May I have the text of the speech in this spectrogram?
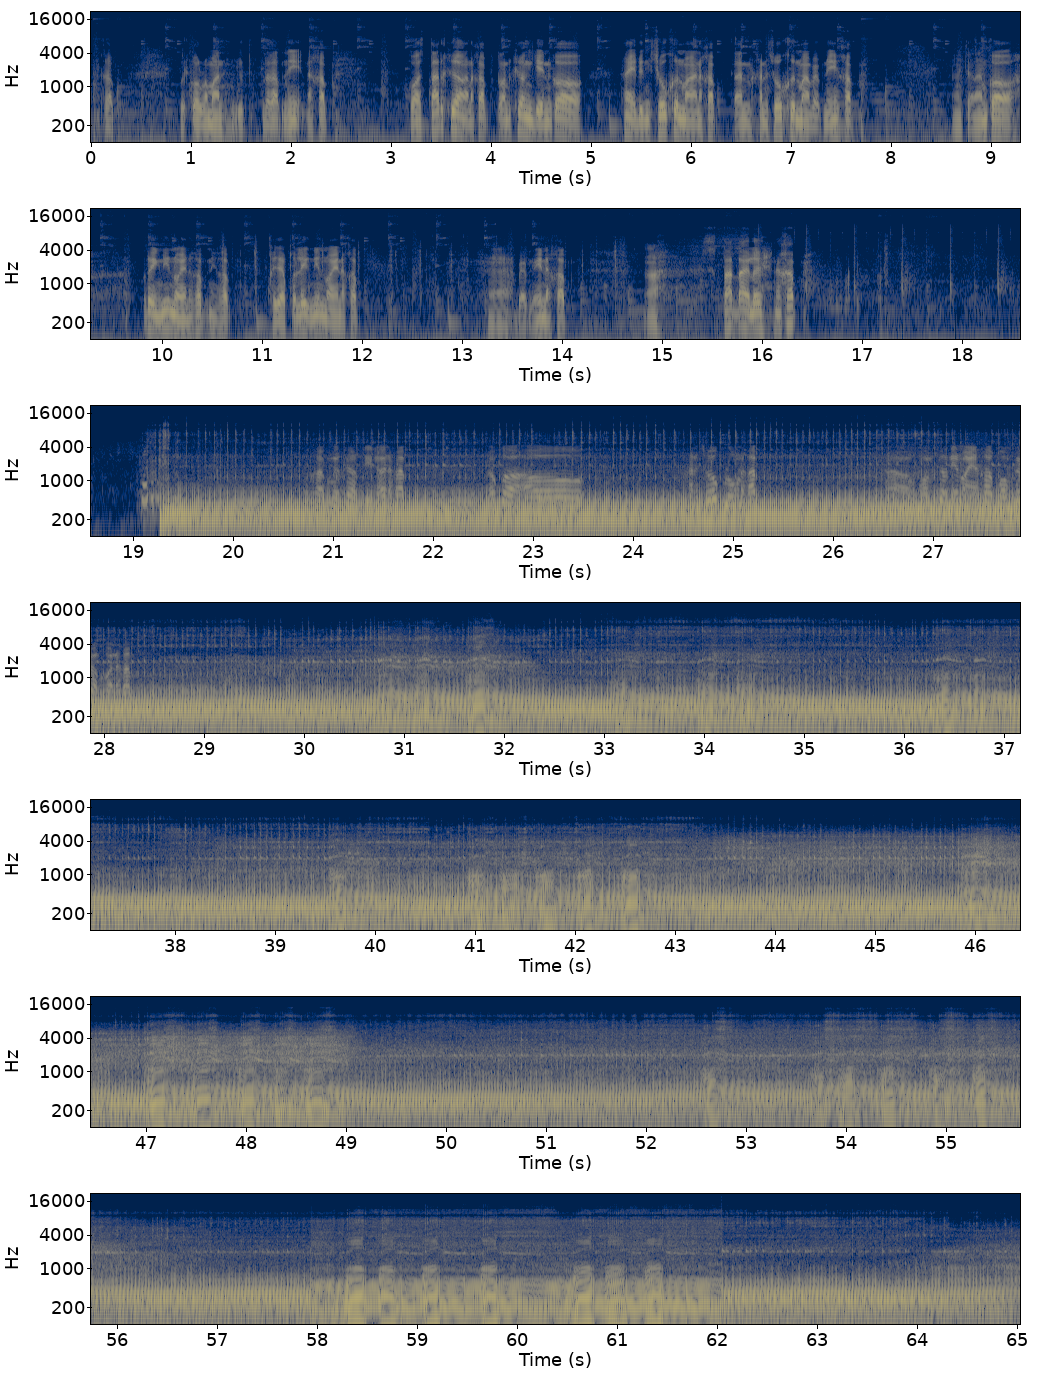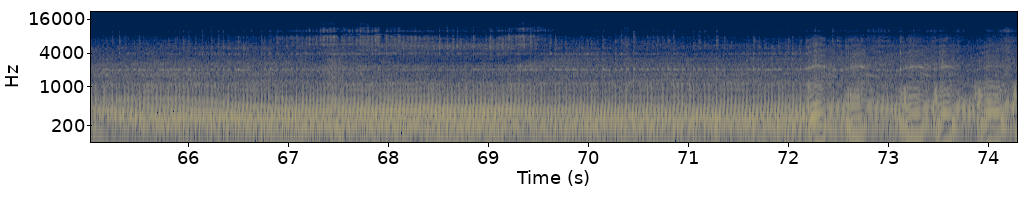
นะครับ เปิดก๊อกน้ำมันอยู่ระดับนี้นะครับก่อนสตาร์ทเครื่องนะครับ ตอนเครื่องเย็นก็ให้ดึงโชคขึ้นมานะครับดันคันโชคขึ้นมาแบบนี้ครับ จากนั้นก็เร่งนิดหน่อยนะครับนี่ครับขยับคันเร่งนิดหน่อยนะครับอ่าแบบนี้นะครับอะสตาร์ทได้เลยนะครับครับเมื่อเครื่องติดแล้วนะครับเราก็เอาคันโชคลงนะครับอ่าวอร์มเครื่องนิดหน่อยนะครับวอร์มเครื่องก่อนนะครับ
